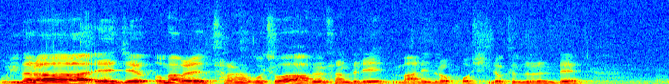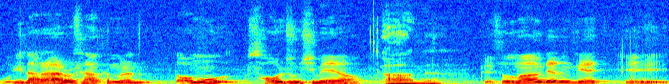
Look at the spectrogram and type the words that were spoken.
우리나라에 이제 음악을 사랑하고 좋아하는 사람들이 많이 늘었고 실력도 늘었는데 우리나라로 생각하면 너무 서울 중심이에요. 아, 네. 그래서 음악이라는 게 이,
